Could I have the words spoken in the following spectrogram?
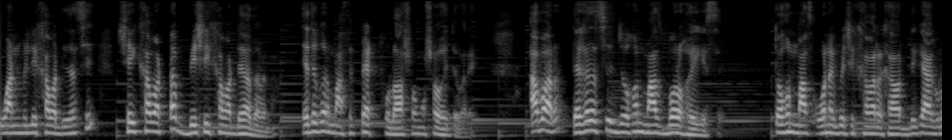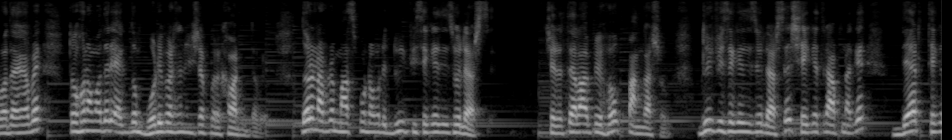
ওয়ান মিলি খাবার দিয়ে যাচ্ছি, সেই খাবারটা বেশি খাবার দেওয়া যাবে না। এতে করে মাছের পেট ফোলা সমস্যা হতে পারে। আবার দেখা যাচ্ছে যখন মাছ বড় হয়ে গেছে, তখন মাছ অনেক বেশি খাবার খাওয়ার দিকে আগ্রহ দেখাবে, তখন আমাদের একদম বডি পার্সেন্ট হিসাব করে খাবার দিতে হবে। ধরেন আপনার মাছ মোটামুটি দুই পিসে কেজি চলে আসছে, সেটা তেলাপি হোক, পাঙ্গাস হোক, দুই পিসে কেজি চলে আসছে, সেক্ষেত্রে আপনাকে দেড় থেকে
